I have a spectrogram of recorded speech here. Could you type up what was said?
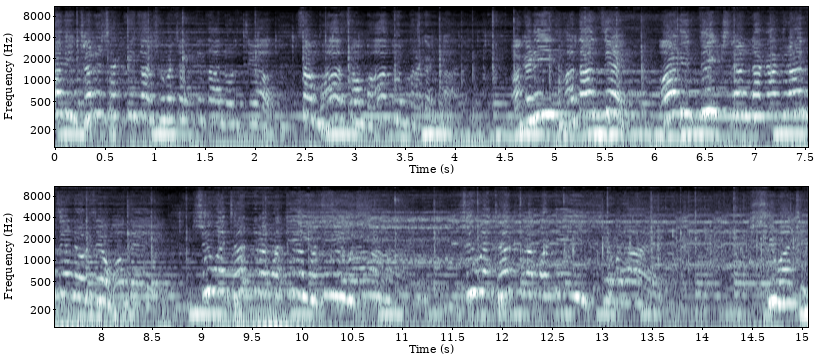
आणि जनशक्तीचा शिवशक्तीचा नृत्य संभा संभातून प्रगटला अगणित हातांचे आणि तीक्ष्ण नकाग्रांचे नवसे होते. शिवछत्रपती शिवछत्रपती शिवराय. शिवाजी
